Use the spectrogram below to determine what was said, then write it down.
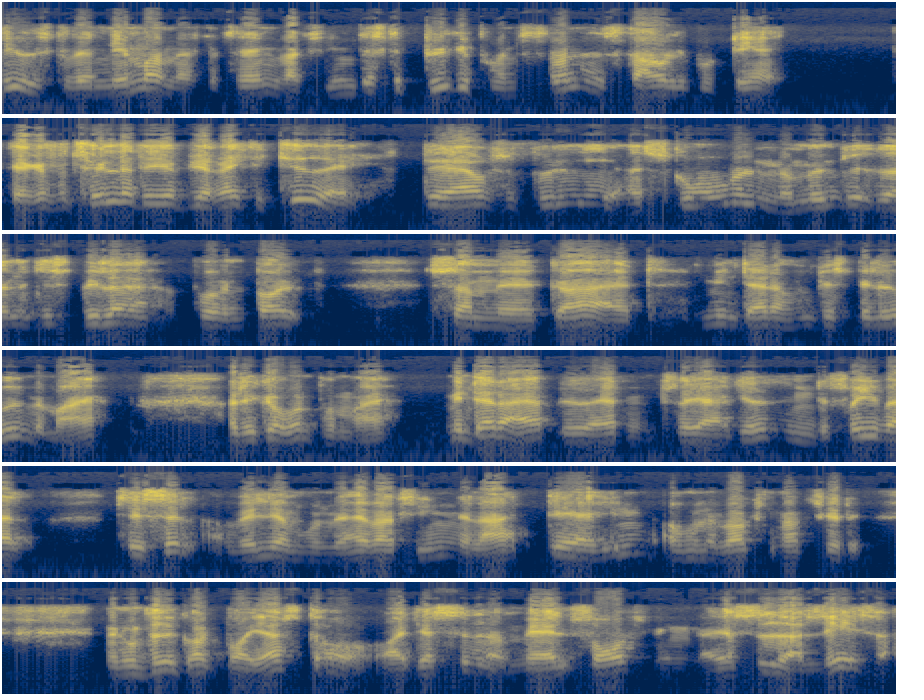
livet skal være nemmere, at man skal tage en vaccine. Det skal bygge på en sundhedsfaglig vurdering. Jeg kan fortælle dig det, jeg bliver rigtig ked af. Det er jo selvfølgelig, at skolen og myndighederne, de spiller på en bold, som øh, gør, at min datter, hun bliver spillet ud med mig. Og det gør ondt på mig. Min datter er blevet 18, så jeg har givet hende det frie valg til selv at vælge, om hun vil have vaccinen eller ej. Det er hende, og hun er voksen nok til det. Men hun ved godt, hvor jeg står, og at jeg sidder med al forskningen, og jeg sidder og læser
